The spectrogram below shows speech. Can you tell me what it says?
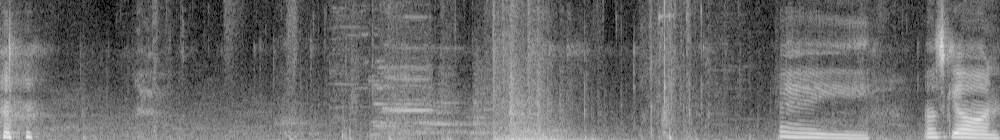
hey, how's it going?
